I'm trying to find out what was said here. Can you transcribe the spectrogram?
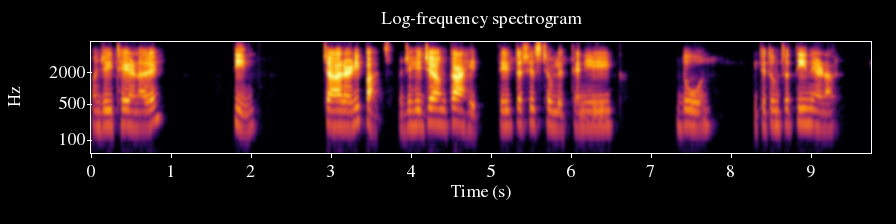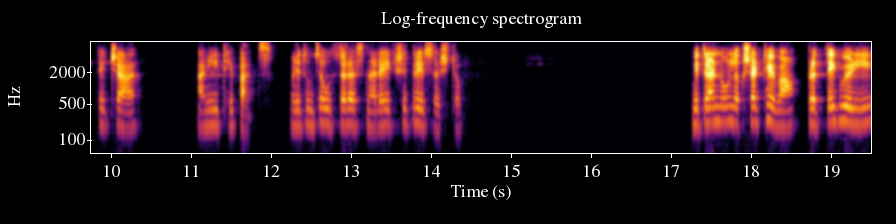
म्हणजे इथे येणार आहे तीन. चार आणि पाच म्हणजे हे जे अंक आहेत ते तसेच ठेवलेत त्यांनी. एक दोन इथे तुमचं तीन येणार इथे चार आणि इथे पाच. म्हणजे तुमचं उत्तर असणार आहे एकशे त्रेसष्ट. मित्रांनो लक्षात ठेवा प्रत्येक वेळी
